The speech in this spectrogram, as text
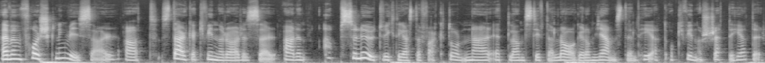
Även forskning visar att starka kvinnorörelser är den absolut viktigaste faktorn när ett land stiftar lagar om jämställdhet och kvinnors rättigheter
